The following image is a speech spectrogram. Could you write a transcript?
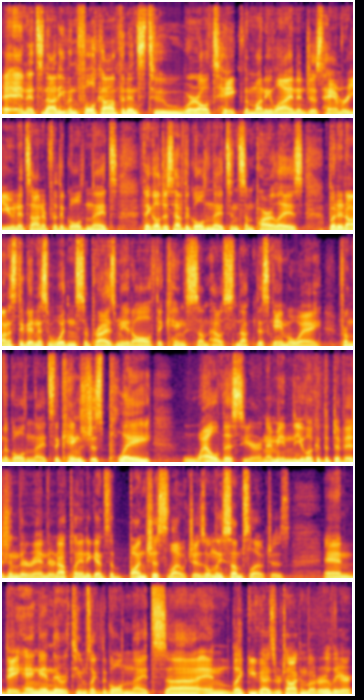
And it's not even full confidence to where I'll take the money line and just hammer units on it for the Golden Knights. I think I'll just have the Golden Knights in some parlays, but it honest to goodness wouldn't surprise me at all if the Kings somehow snuck this game away from the Golden Knights. The Kings just play well this year. And I mean, you look at the division they're in, they're not playing against a bunch of slouches, only some slouches and they hang in there with teams like the Golden Knights. Uh, and like you guys were talking about earlier,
